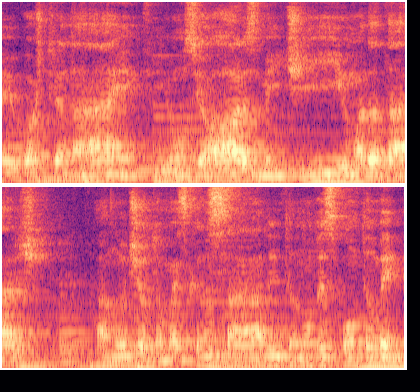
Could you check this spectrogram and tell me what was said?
Eu gosto de treinar entre 11 horas, meio-dia e uma da tarde. À noite eu estou mais cansado, então não respondo também.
